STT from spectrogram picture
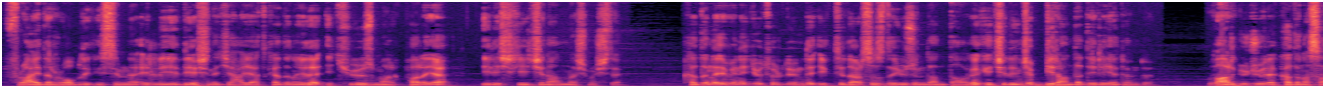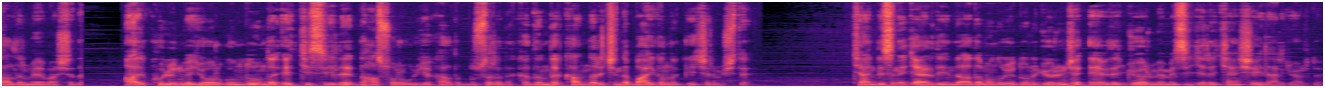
Frieda Roblick isimli 57 yaşındaki hayat kadınıyla 200 mark paraya ilişki için anlaşmıştı. Kadını evine götürdüğünde iktidarsızlığı yüzünden dalga geçilince bir anda deliye döndü. Var gücüyle kadına saldırmaya başladı. Alkolün ve yorgunluğun da etkisiyle daha sonra uyuyakaldı. Bu sırada kadın da kanlar içinde baygınlık geçirmişti. Kendisine geldiğinde adamın uyuduğunu görünce evde görmemesi gereken şeyler gördü.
